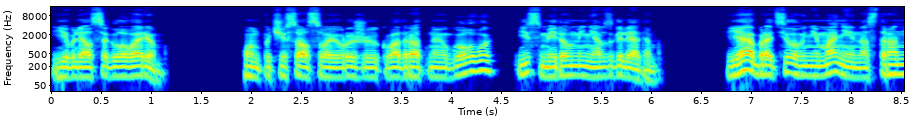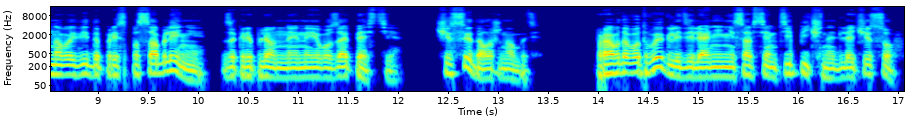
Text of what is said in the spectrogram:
являлся главарем. Он почесал свою рыжую квадратную голову и смерил меня взглядом. Я обратил внимание на странного вида приспособления, закрепленные на его запястье. Часы должно быть. Правда, вот выглядели они не совсем типично для часов.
